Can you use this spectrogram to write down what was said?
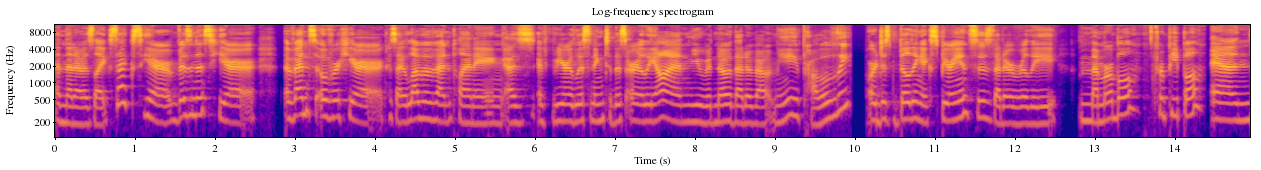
and then I was like sex here business here events over here because I love event planning. As if you're listening to this early on you would know that about me probably or just building experiences that are really memorable for people. And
